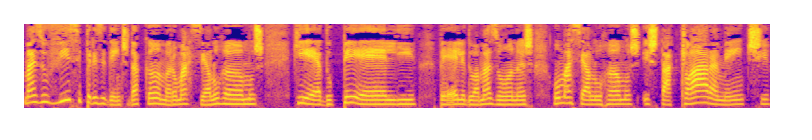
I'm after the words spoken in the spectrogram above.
mas o vice-presidente da Câmara, o Marcelo Ramos, que é do PL, PL do Amazonas, o Marcelo Ramos está claramente,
